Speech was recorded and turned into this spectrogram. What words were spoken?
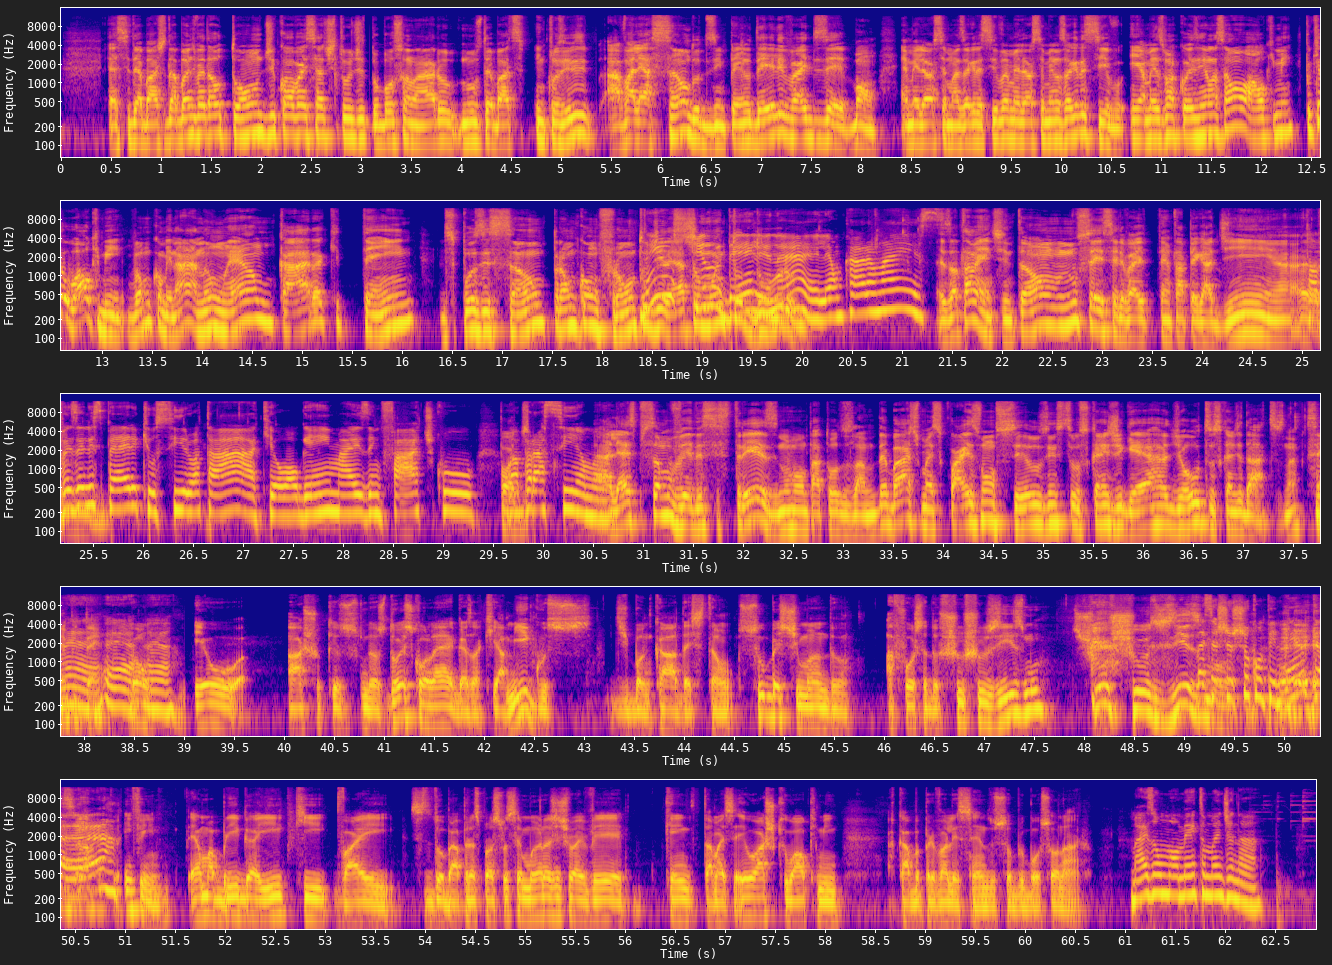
Esse debate da Band vai dar o tom de qual vai ser a atitude do Bolsonaro nos debates. Inclusive, a avaliação do desempenho dele vai dizer: bom, é melhor ser mais agressivo, é melhor ser menos agressivo. E a mesma coisa em relação ao Alckmin. Porque o Alckmin, vamos combinar, não é um cara que tem disposição para um confronto Nem direto muito dele, duro. né? Ele é um cara mais. Exatamente. Então, não sei se ele vai tentar pegadinha. Talvez ele espere que o Ciro ataque ou alguém mais enfático vá Pode. pra cima. Aliás, precisamos ver desses 13, não vão estar todos lá no debate, mas quais vão ser os, os cães de guerra de outros candidatos, né? Que sempre é, tem. É, Bom, é. eu acho que os meus dois colegas aqui, amigos de bancada, estão subestimando a força do chuchuzismo. Chuchuzismo. Vai ser chuchu com pimenta? é? Enfim, é uma briga aí que vai se desdobrar pelas próximas semanas. A gente vai ver quem tá mais. Eu acho que o Alckmin acaba prevalecendo sobre o Bolsonaro. Mais um momento, Mandiná.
